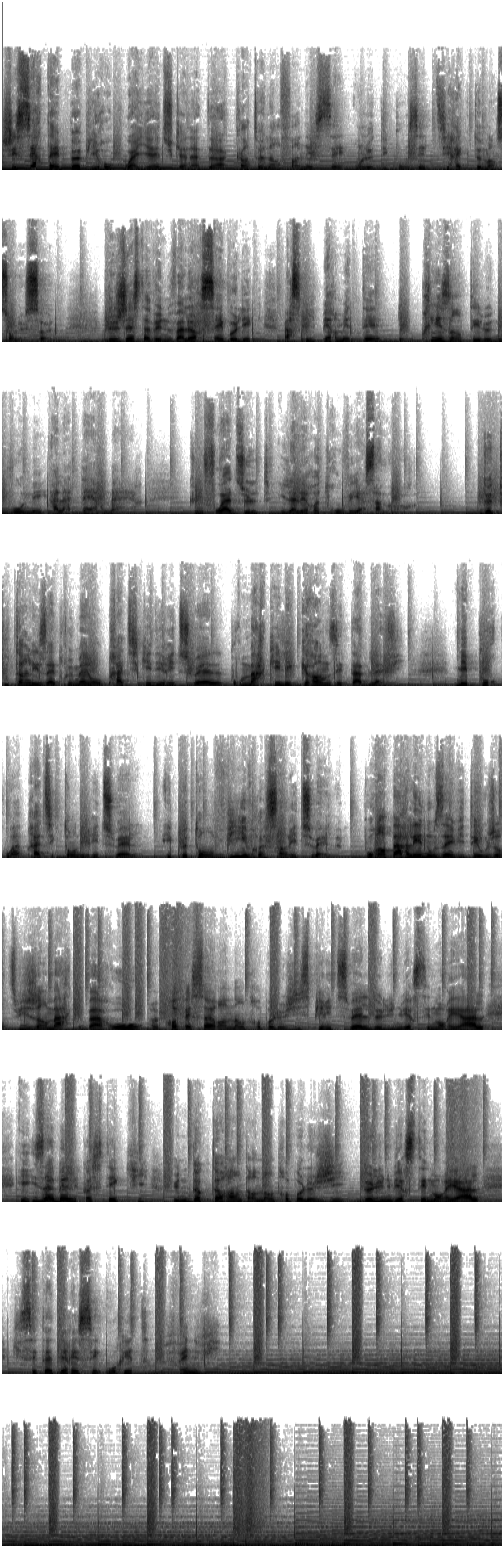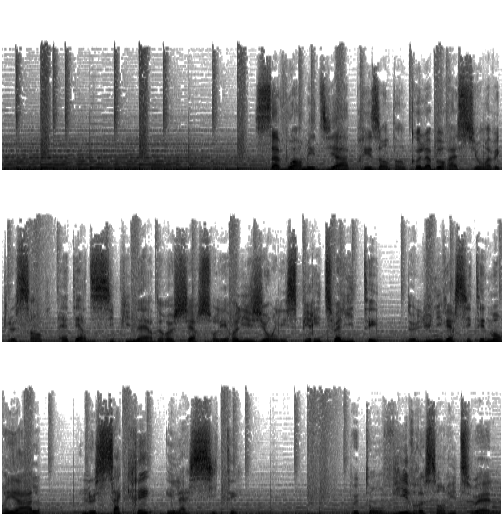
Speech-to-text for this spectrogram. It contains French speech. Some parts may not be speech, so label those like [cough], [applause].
Chez certains peuples iroquoiens du Canada, quand un enfant naissait, on le déposait directement sur le sol. Le geste avait une valeur symbolique parce qu'il permettait de présenter le nouveau-né à la terre-mère, qu'une fois adulte, il allait retrouver à sa mort. De tout temps, les êtres humains ont pratiqué des rituels pour marquer les grandes étapes de la vie. Mais pourquoi pratique-t-on des rituels et peut-on vivre sans rituels? Pour en parler, nos invités aujourd'hui, Jean-Marc Barrault, un professeur en anthropologie spirituelle de l'Université de Montréal, et Isabelle Kostecki, une doctorante en anthropologie de l'Université de Montréal, qui s'est intéressée aux rites de fin de vie. Savoir Média présente en collaboration avec le Centre interdisciplinaire de recherche sur les religions et les spiritualités de l'Université de Montréal, Le Sacré et la Cité. Peut-on vivre sans rituel?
